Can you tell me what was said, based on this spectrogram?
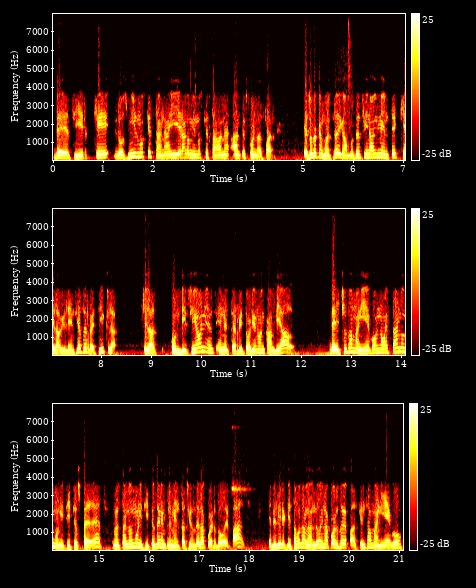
de decir que los mismos que están ahí eran los mismos que estaban antes con las FARC? Eso lo que muestra, digamos, es finalmente que la violencia se recicla que las condiciones en el territorio no han cambiado. De hecho, Samaniego no está en los municipios PEDET, no está en los municipios de la implementación del acuerdo de paz. Es decir, aquí estamos hablando de un acuerdo de paz que en Samaniego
